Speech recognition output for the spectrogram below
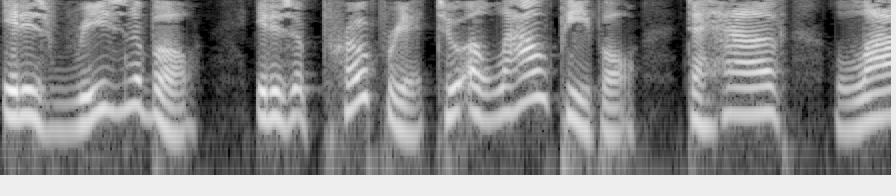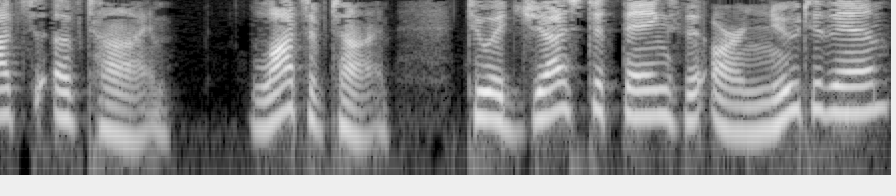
it is reasonable, it is appropriate to allow people to have lots of time, lots of time to adjust to things that are new to them,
